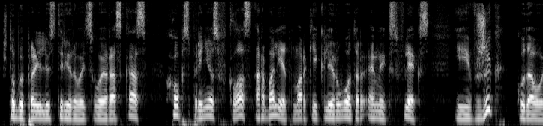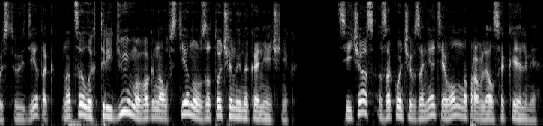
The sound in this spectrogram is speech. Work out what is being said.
Чтобы проиллюстрировать свой рассказ, Хопс принес в класс арбалет марки Clearwater MX Flex и вжик, к удовольствию деток, на целых три дюйма вогнал в стену заточенный наконечник. Сейчас, закончив занятие, он направлялся к Эльме.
